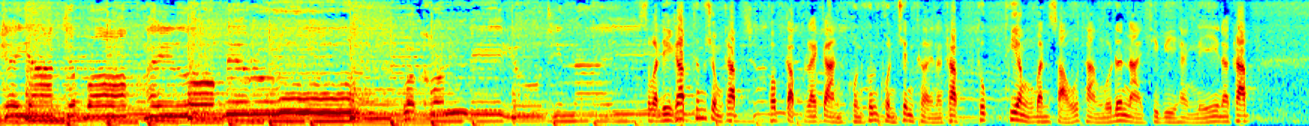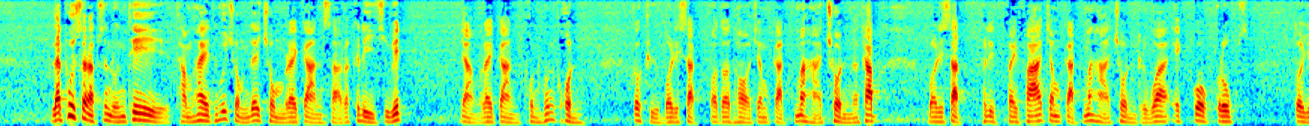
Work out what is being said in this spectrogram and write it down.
แค่อยากจะบอกให้โลกได้รู้ ว่าคนดีอยู่ที่ไหน สวัสดีครับท่านผู้ชมครับ พบกับรายการคนค้นคนเช่นเคยนะครับ ทุกเที่ยงวันเสาร์ทาง Modern Night TV แห่งนี้นะครับ และผู้สนับสนุนที่ทำให้ท่านผู้ชมได้ชมรายการสารคดีชีวิต อย่างรายการคนค้นคน ก็คือบริษัทปตทจำกัดมหาชนนะครับ บริษัทผลิตไฟฟ้าจำกัดมหาชน หรือว่า e c o Group โตโย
